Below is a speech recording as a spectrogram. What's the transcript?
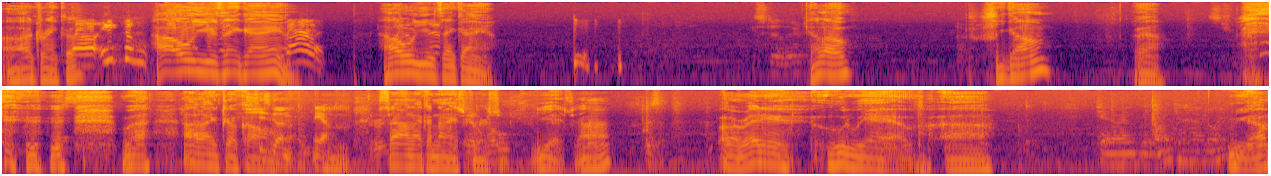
a drinker. Eat some How old you think I am? garlic. How old you think I am? Hello? She gone? Yeah. well, I like to call. She's gone. Yeah. Sound like a nice person. Yes. Uh huh. Already, who do we have? Uh, yeah.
